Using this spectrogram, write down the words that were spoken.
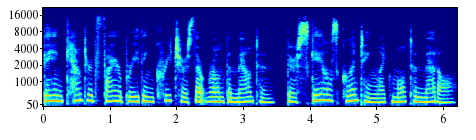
They encountered fire breathing creatures that roamed the mountain, their scales glinting like molten metal.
